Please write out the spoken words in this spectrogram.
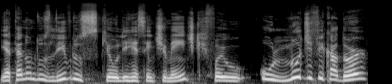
e até num dos livros que eu li recentemente, que foi o, o Ludificador,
